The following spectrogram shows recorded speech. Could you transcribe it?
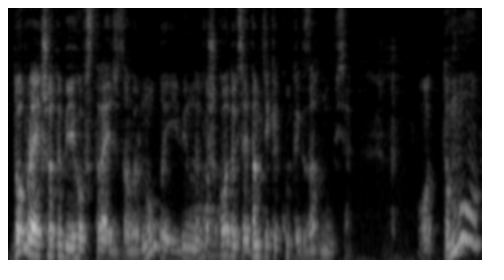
Добре, якщо тобі його в стрейч завернули, і він не Ну. пошкодився, і там тільки кутик загнувся. От тому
